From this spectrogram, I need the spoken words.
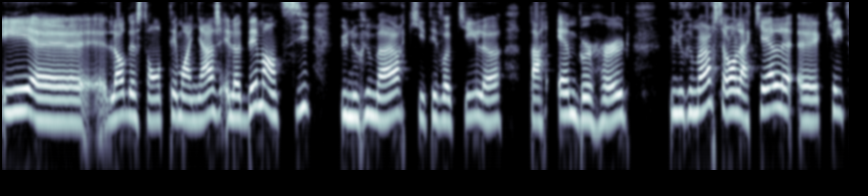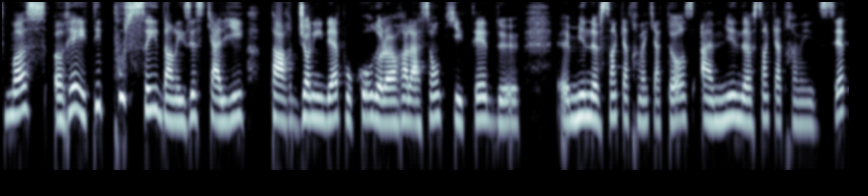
et euh, lors de son témoignage, elle a démenti une rumeur qui est évoquée là, par Amber Heard, une rumeur selon laquelle euh, Kate Moss aurait été poussée dans les escaliers par Johnny Depp au cours de leur relation qui était de 1994 euh, à 1997.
